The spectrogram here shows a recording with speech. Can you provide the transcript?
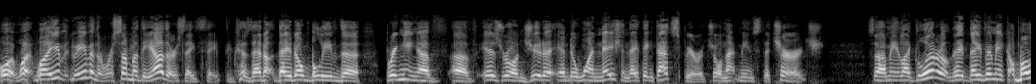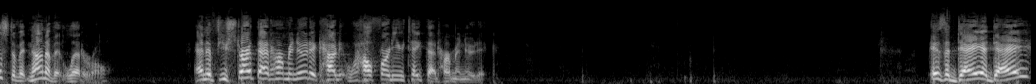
Well, well even, even some of the others, they say, because they don't, they don't believe the bringing of, of Israel and Judah into one nation, they think that's spiritual, and that means the church. So, I mean, like literally, they, they make most of it, none of it literal. And if you start that hermeneutic, how, do, how far do you take that hermeneutic? Is a day a day?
